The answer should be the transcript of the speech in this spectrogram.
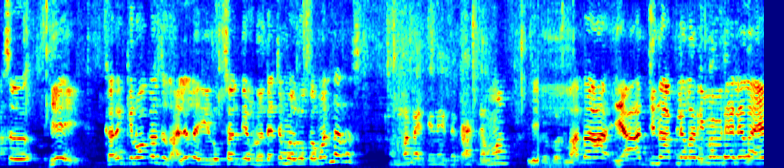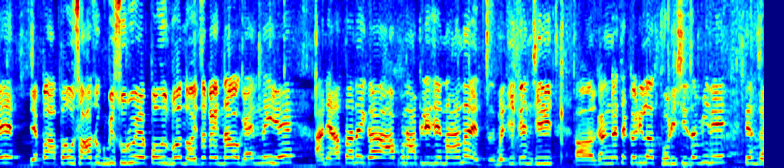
असं हे. कारण की लोकांचं झालेलं आहे नुकसान तेवढं त्याच्यामुळे लोक म्हणणारच. म्हणायचे नाही तर काय करणार? मग आता या आजीनं आपल्याला रिव्ह्यू दिलेला आहे. हे पहा पाऊस अजून बी सुरू आहे पाऊस बंद व्हायचं काही नाव घ्यायला नाही आहे आणि आता नाही का आपण आपली जे नाणं आहेत म्हणजे त्यांची अं, गंगाच्या कडीला थोडीशी जमीन आहे. त्यांचं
